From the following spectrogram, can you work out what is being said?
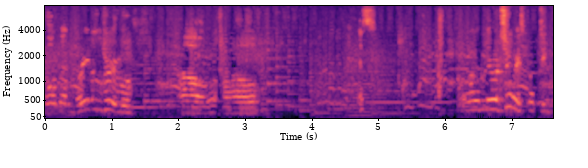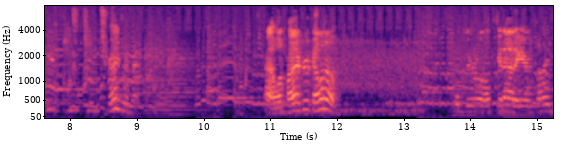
Hold on, breathing through. Oh, oh. Yes. Oh, no choice but to give you some treasure now. Alright, one fire crew coming up. Zero, let's get out of here. Nine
